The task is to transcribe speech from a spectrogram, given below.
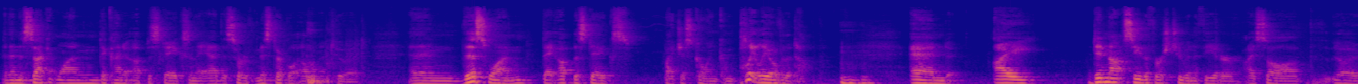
and then the second one they kind of up the stakes and they add this sort of mystical element to it, and then this one they up the stakes by just going completely over the top, and I did not see the first two in the theater. I saw uh,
